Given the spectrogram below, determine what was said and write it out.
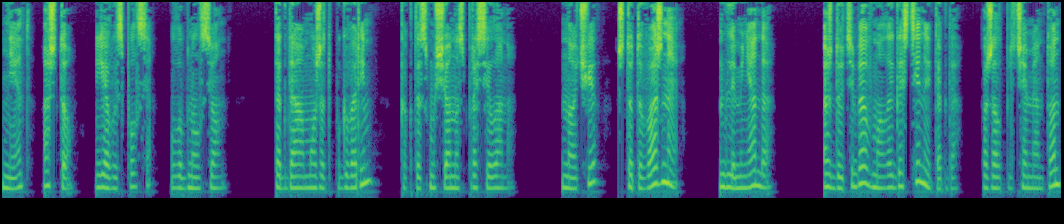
Нет, а что? «Я выспался», — улыбнулся он. «Тогда, может, поговорим?» — как-то смущенно спросила она. «Ночью? Что-то важное?» «Для меня — да». «Жду тебя в малой гостиной тогда», — пожал плечами Антон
